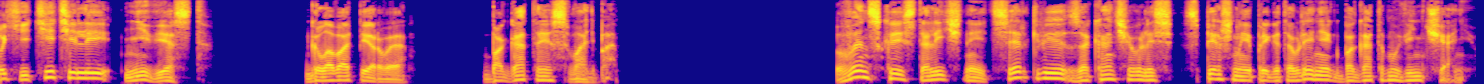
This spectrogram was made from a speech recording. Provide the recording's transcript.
Похитители невест. Глава первая. Богатая свадьба. В Энской столичной церкви заканчивались спешные приготовления к богатому венчанию.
